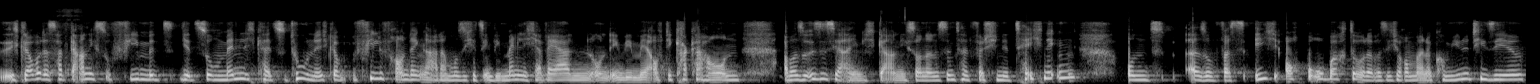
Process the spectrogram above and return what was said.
ich glaube, das hat gar nicht so viel mit jetzt so Männlichkeit zu tun. Ich glaube, viele Frauen denken, ah, da muss ich jetzt irgendwie männlicher werden und irgendwie mehr auf die Kacke hauen. Aber so ist es ja eigentlich gar nicht, sondern es sind halt verschiedene Techniken. Und also was ich auch beobachte oder was ich auch in meiner Community sehe,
